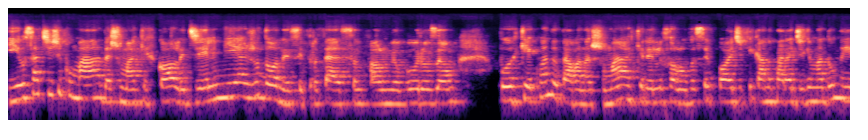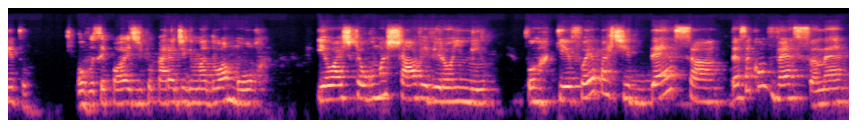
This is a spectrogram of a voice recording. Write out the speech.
E o Satish Kumar, da Schumacher College, ele me ajudou nesse processo, eu falo meu guruzão, porque quando eu estava na Schumacher, ele falou, você pode ficar no paradigma do medo, ou você pode ir para o paradigma do amor. E eu acho que alguma chave virou em mim, porque foi a partir dessa, dessa conversa, né,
